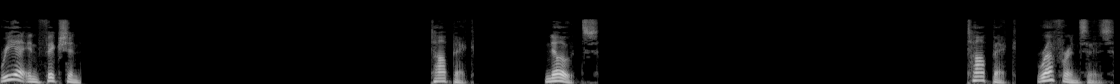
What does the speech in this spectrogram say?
Rhea in fiction Notes. References.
